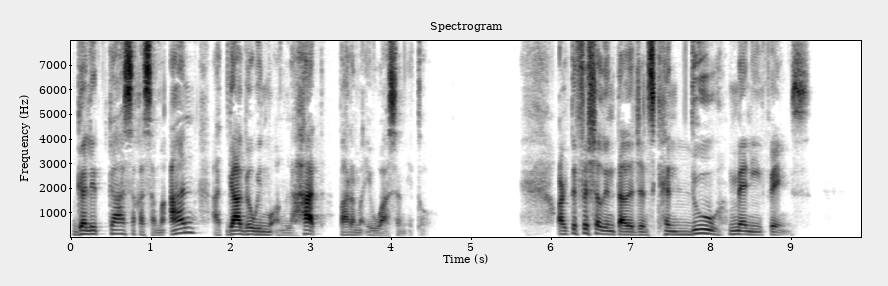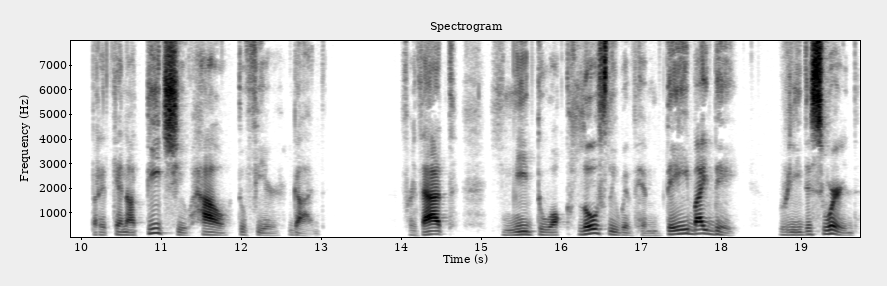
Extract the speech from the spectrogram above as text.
galit ka sa kasamaan at gagawin mo ang lahat para maiwasan ito. Artificial intelligence can do many things, but it cannot teach you how to fear God. For that, you need to walk closely with Him day by day, read His Word,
